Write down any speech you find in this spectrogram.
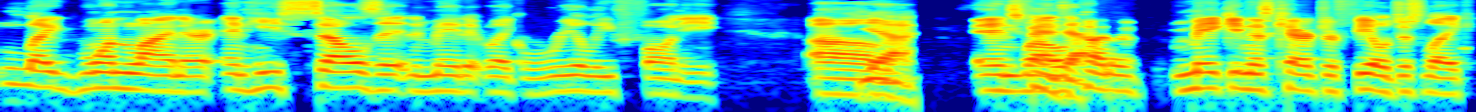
like one liner, and he sells it and made it like really funny. Um, yeah, and while fantastic. kind of making this character feel just like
